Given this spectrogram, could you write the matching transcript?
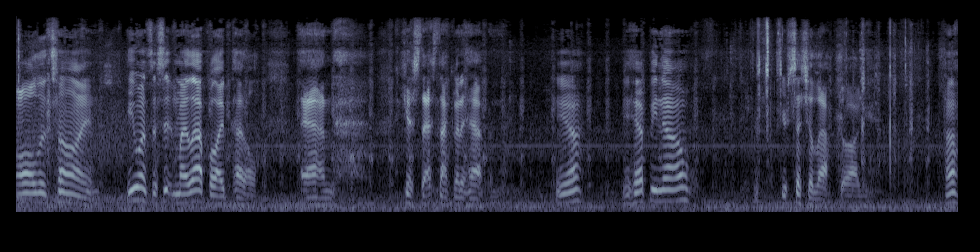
all the time. He wants to sit in my lap while I pedal, and I guess that's not going to happen. Yeah? You happy now? You're such a lap dog. Huh?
